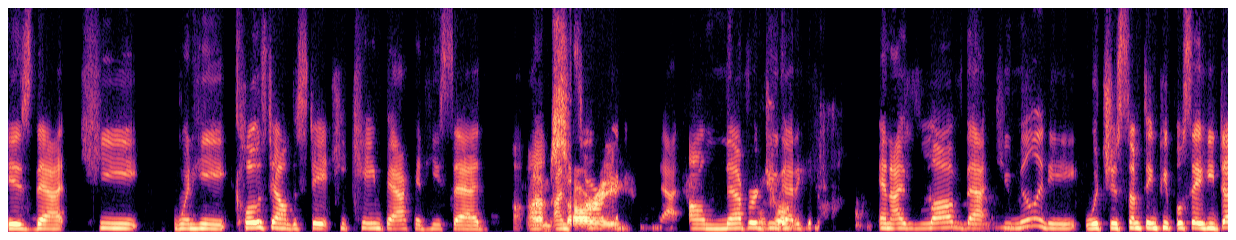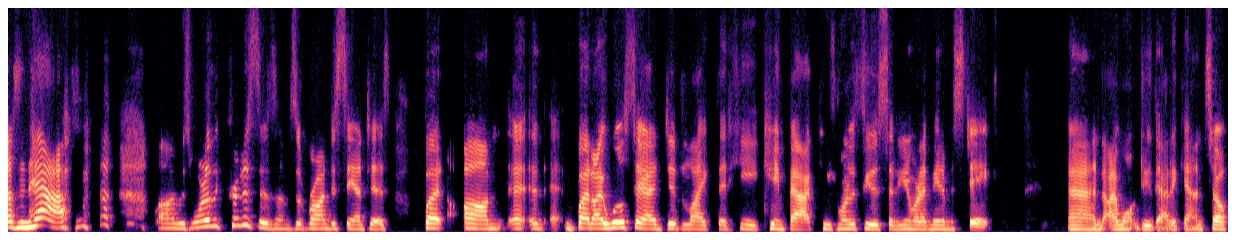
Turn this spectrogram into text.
is that he when he closed down the state he came back and he said I'm, I'm sorry. sorry that I'll never What's do wrong? that again. And I love that humility, which is something people say he doesn't have. uh, it was one of the criticisms of Ron DeSantis. But um, but I will say I did like that he came back. He was one of the few that said, "You know what? I made a mistake, and I won't do that again." So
